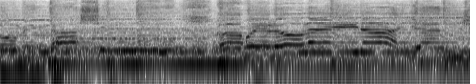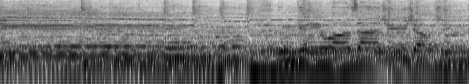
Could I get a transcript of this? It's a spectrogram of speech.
透明的心和会流泪的眼睛，给我再去相信。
